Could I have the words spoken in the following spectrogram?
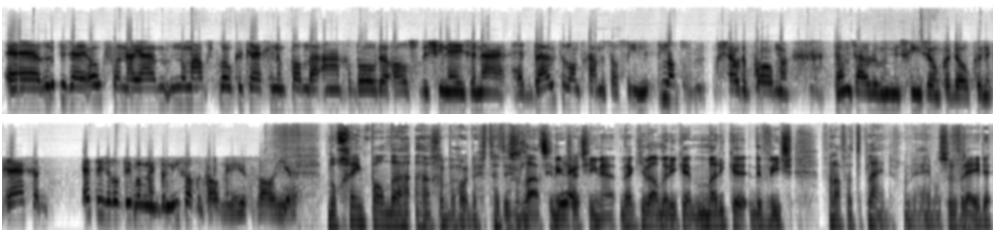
En Rutte zei ook van, nou ja, normaal gesproken krijg je een panda aangeboden als de Chinezen naar het buitenland gaan. Dus als ze in Nederland zouden komen, dan zouden we misschien zo'n cadeau kunnen krijgen. Het is er op dit moment nog niet van gekomen, in ieder geval hier. Nog geen panda aangeboden. Dat is het laatste nieuws nee. uit China. Dankjewel, Marieke. Marieke de Vries vanaf het plein voor de Hemelse Vrede.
